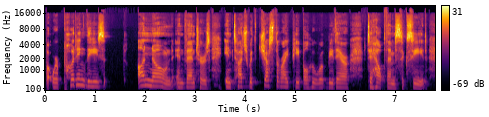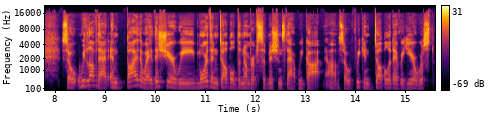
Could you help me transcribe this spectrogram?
but we're putting these unknown inventors in touch with just the right people who will be there to help them succeed. So we love that. And by the way, this year we more than doubled the number of submissions that we got. Uh, so if we can double it every year, we'll st-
